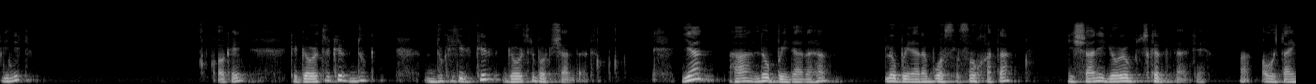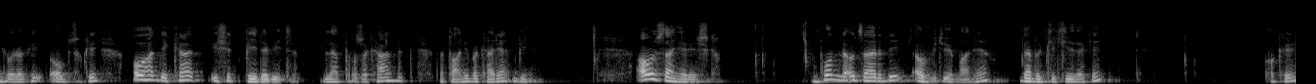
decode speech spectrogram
بینیت ئۆکەی کە گەورەتر کرد دوکلکت کرد گەورتر بۆ پیشاندات یان ها لەو بینانەها لەو بینانە بۆ سەسە و خەتە نیشانی گەورە بچکە دەداتێ ئەوتان گەورەکەی ئەو بچووکەی ئەو هەندێک کات ئیشت پێ دەبیت لە پرۆژەکانت دەتوانانی بەکاریان بینم ئەو زانیێریشکە بۆن لە ئەو جاردی ئەو یددیومان هەیە دەبێت کلیکی دەکەین ئۆکەی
